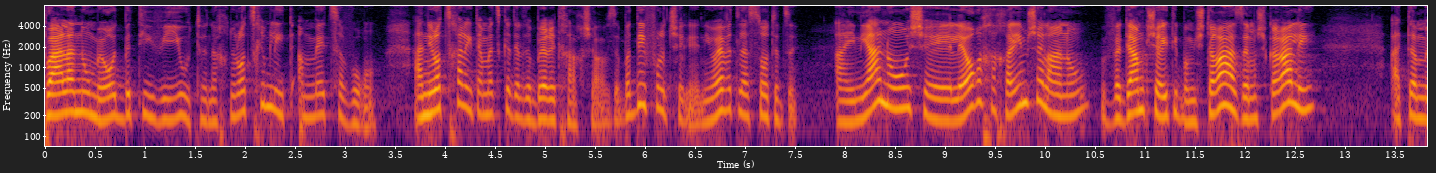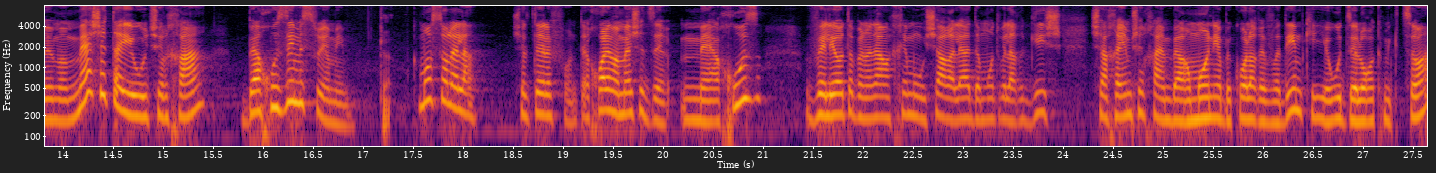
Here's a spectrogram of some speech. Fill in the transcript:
בא לנו מאוד בטבעיות. אנחנו לא צריכים להתאמץ עבורו. אני לא צריכה להתאמץ כדי לדבר איתך עכשיו, זה בדיפולט שלי, אני אוהבת לעשות את זה. העניין הוא שלאורך החיים שלנו, וגם כשהייתי במשטרה, זה מה שקרה לי, אתה מממש את הייעוד שלך באחוזים מסוימים. כן. כמו סוללה של טלפון. אתה יכול לממש את זה 100% ולהיות הבן אדם הכי מאושר עלי אדמות ולהרגיש שהחיים שלך הם בהרמוניה בכל הרבדים, כי ייעוד זה לא רק מקצוע.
